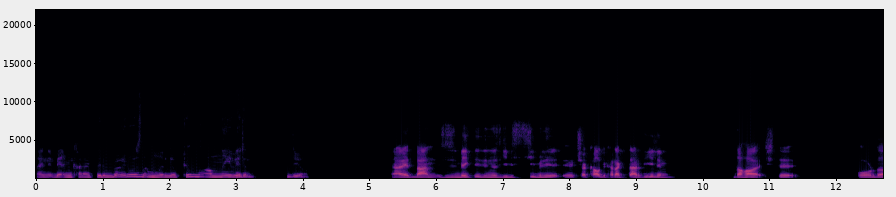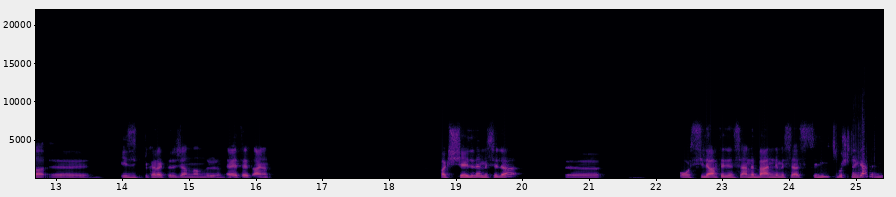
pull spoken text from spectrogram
hani benim karakterim böyle o yüzden bunları yapıyorum da anlayıverin diyor. Evet ben sizin beklediğiniz gibi sivri, çakal bir karakter değilim. Daha işte orada e, ezik bir karakteri canlandırıyorum. Evet evet aynen. Bak şeyde de mesela e, o silah dedin sen de ben de mesela senin hiç başına gelmedi mi?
